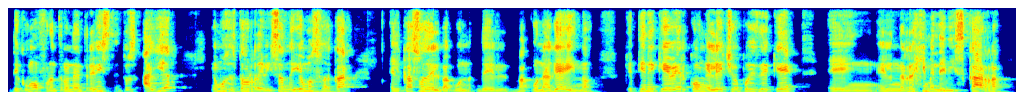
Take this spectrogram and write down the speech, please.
de cómo afrontar una entrevista. Entonces, ayer hemos estado revisando y vamos a sacar el caso del, vacuna, del gay, ¿no? Que tiene que ver con el hecho, pues, de que en, el régimen de Vizcarra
